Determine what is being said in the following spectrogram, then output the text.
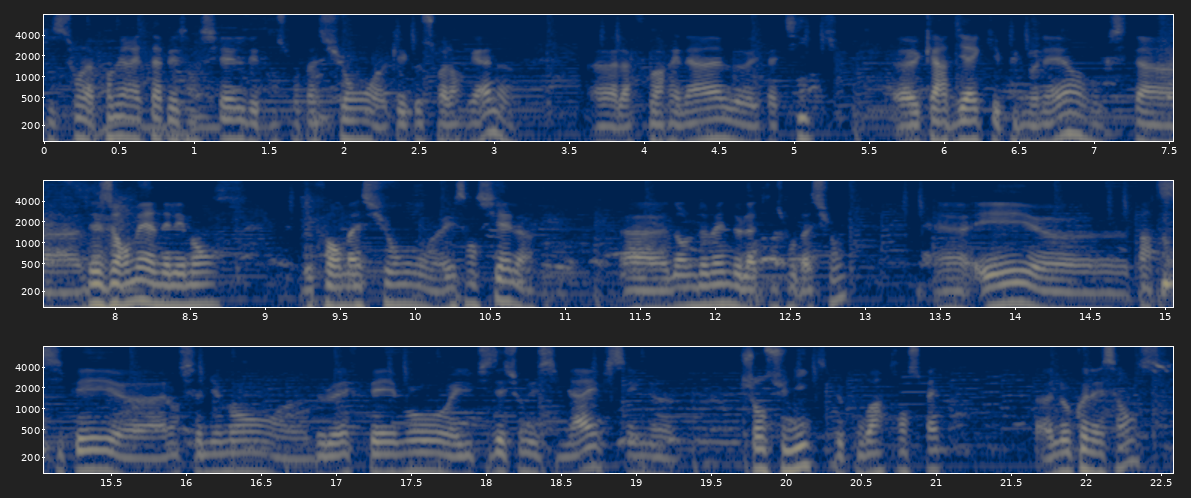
qui sont la première étape essentielle des transplantations, quel que soit l'organe, à la fois rénal, hépatique, cardiaque et pulmonaire. Donc c'est désormais un élément de formation euh, essentiel euh, dans le domaine de la transplantation euh, et participer à l'enseignement de l'EFPMO et l'utilisation du SimLife, c'est une chance unique de pouvoir transmettre nos connaissances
